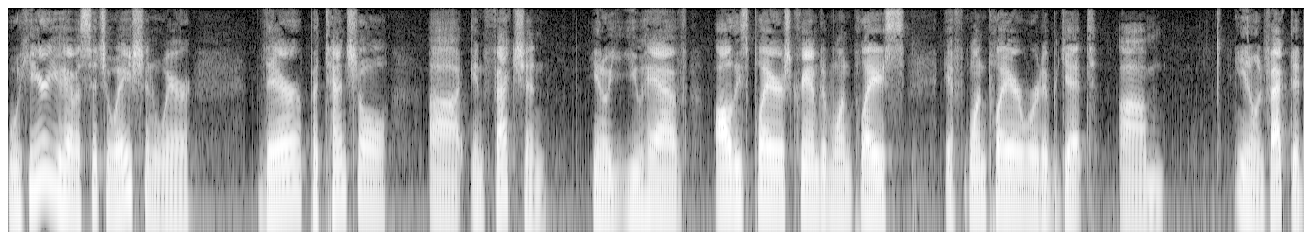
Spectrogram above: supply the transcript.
Well, here you have a situation where their potential uh, infection, you know, you have all these players crammed in one place. If one player were to get, um, you know, infected,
